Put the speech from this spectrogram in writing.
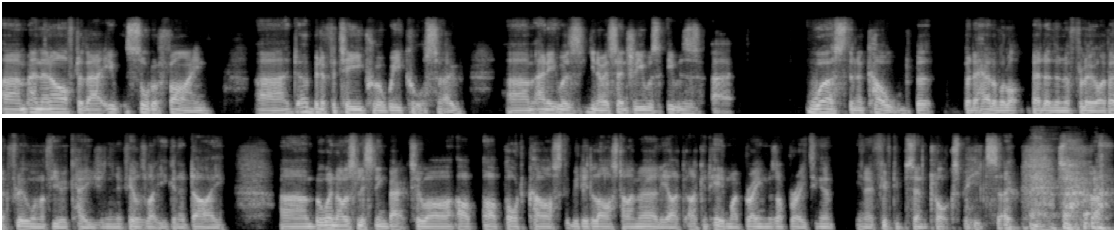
um, and then after that it was sort of fine. Uh, a bit of fatigue for a week or so, um, and it was you know essentially it was it was uh, worse than a cold, but but a hell of a lot better than a flu. I've had flu on a few occasions and it feels like you're going to die. Um, but when I was listening back to our, our, our podcast that we did last time earlier, I, I, could hear my brain was operating at you know 50% clock speed. So, so I,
